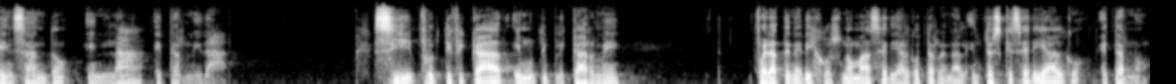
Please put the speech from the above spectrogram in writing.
pensando en la eternidad? Si fructificar y multiplicarme fuera tener hijos no más, sería algo terrenal. Entonces, ¿qué sería algo eterno?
